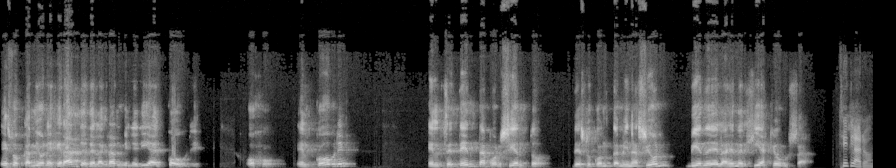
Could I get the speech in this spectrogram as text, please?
esos camiones grandes de la gran minería del cobre, ojo, el cobre, el 70% de su contaminación viene de las energías que usa. Sí, claro.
